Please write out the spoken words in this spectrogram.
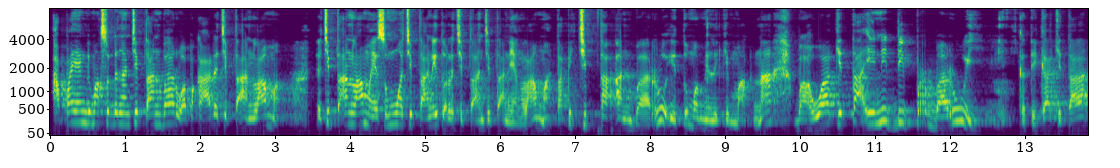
Apa yang dimaksud dengan ciptaan baru? Apakah ada ciptaan lama? Ya, ciptaan lama ya semua ciptaan itu adalah ciptaan-ciptaan yang lama. Tapi ciptaan baru itu memiliki makna bahwa kita ini diperbarui ketika kita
